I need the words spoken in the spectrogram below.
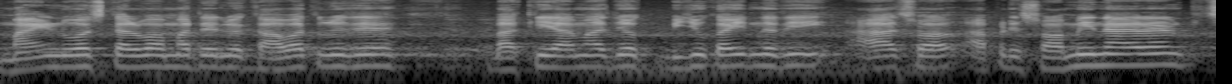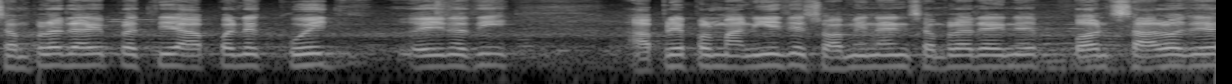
માઇન્ડ વોશ કરવા માટેનું એક કાવતરું છે. બાકી આમાં જો બીજું કંઈ જ નથી, આ આપણે સ્વામિનારાયણ સંપ્રદાય પ્રત્યે આપણને કોઈ જ એ નથી. આપણે પણ માનીએ છીએ સ્વામિનારાયણ સંપ્રદાયને પણ સારો છે.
